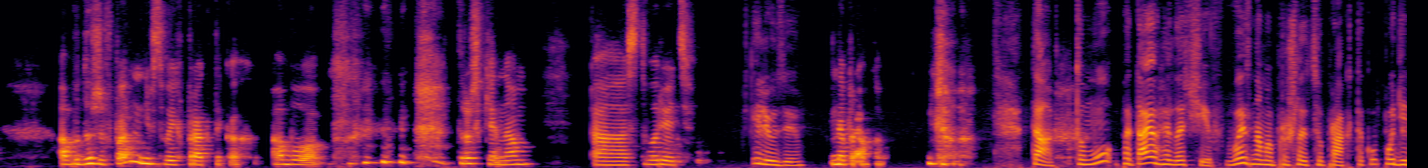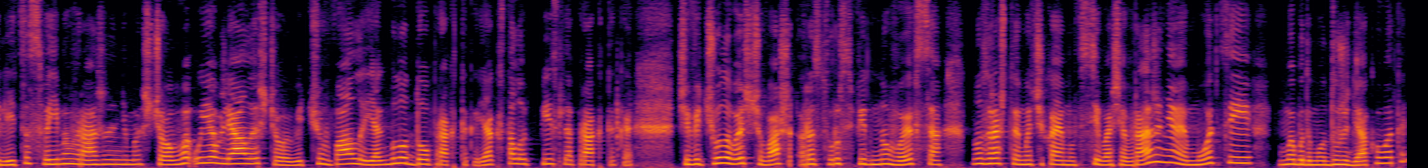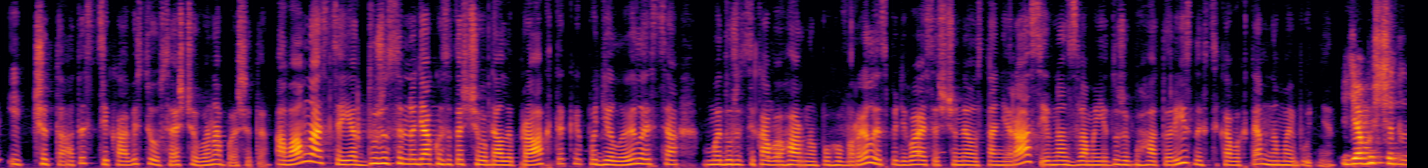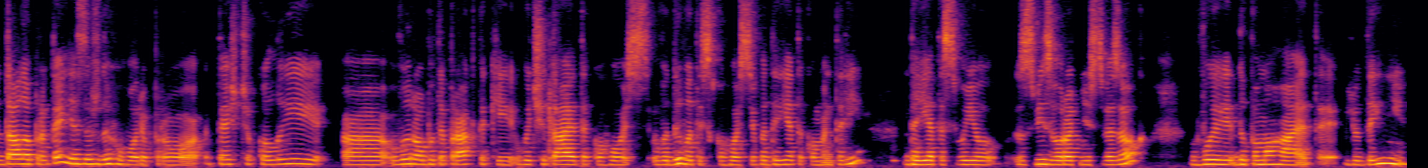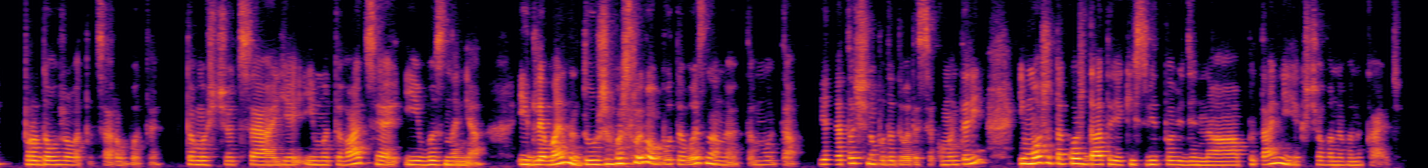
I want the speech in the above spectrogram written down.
або дуже впевнені в своїх практиках, або трошки нам а, створюють Ілюзію. неправду. Так, тому питаю глядачів: ви з нами пройшли цю практику, поділіться своїми враженнями, що ви уявляли, що ви відчували, як було до практики, як стало після практики. Чи відчули ви, що ваш ресурс відновився? Ну, зрештою, ми чекаємо всі ваші враження, емоції. Ми будемо дуже дякувати і читати з цікавістю усе, що ви напишете. А вам, Настя, я дуже сильно дякую за те, що ви дали практики, поділилися. Ми дуже цікаво, гарно поговорили. Сподіваюся, що не останній раз, і в нас з вами є дуже багато різних цікавих тем на майбутнє. Я би ще додала про те, я завжди говорю про те, що коли а, ви робите практики, ви читаєте когось, ви дивитесь когось і ви даєте коментарі, даєте свою свій зворотній зв'язок, ви допомагаєте людині продовжувати це робити. Тому що це є і мотивація, і визнання. І для мене дуже важливо бути визнаною. Тому так, я точно буду дивитися коментарі і можу також дати якісь відповіді на питання, якщо вони виникають.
